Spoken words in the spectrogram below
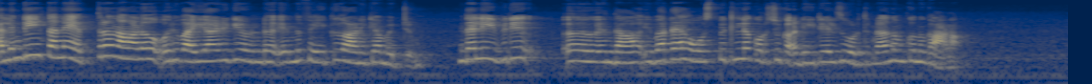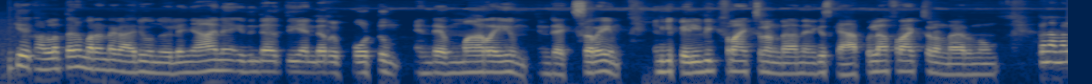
അല്ലെങ്കിൽ തന്നെ എത്ര നാൾ ഒരു വയ്യാഴികയുണ്ട് എന്ന് ഫേക്ക് കാണിക്കാൻ പറ്റും. എന്തായാലും ഇവർ എന്താ ഇവരുടെ ഹോസ്പിറ്റലിലെ കുറച്ച് ഡീറ്റെയിൽസ് കൊടുത്തിട്ടുണ്ട്. അത് നമുക്കൊന്ന് കാണാം. എനിക്ക് കള്ളത്തരം പറയേണ്ട കാര്യമൊന്നുമില്ല. ഞാൻ ഇതിന്റെ അകത്ത് എന്റെ റിപ്പോർട്ടും എന്റെ എം ആർ ഐയും എന്റെ എക്സ്റേയും എനിക്ക് പെൽവിക് ഫ്രാക്ചർ ഉണ്ടായിരുന്നു എനിക്ക് സ്കാപ്പുല ഫ്രാക്ചർ ഉണ്ടായിരുന്നു. ഇപ്പൊ നമ്മൾ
